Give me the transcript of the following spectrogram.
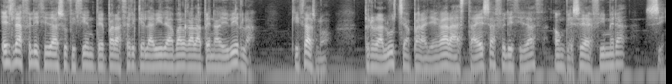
¿Es la felicidad suficiente para hacer que la vida valga la pena vivirla? Quizás no, pero la lucha para llegar hasta esa felicidad, aunque sea efímera, sí.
